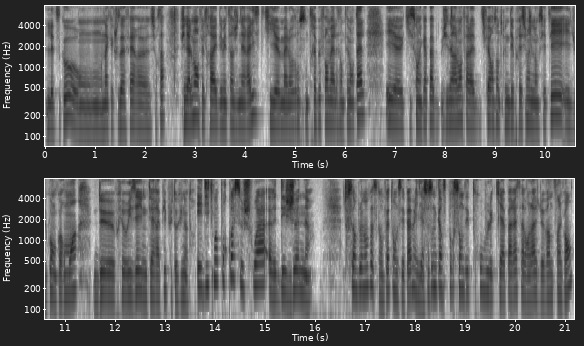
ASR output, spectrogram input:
let's go, on, a quelque chose à faire sur ça. Finalement, on fait le travail des médecins généralistes qui, malheureusement, sont très peu formés à la santé mentale et qui sont incapables généralement de faire la différence entre une dépression et l'anxiété et du coup encore moins de prioriser une thérapie plutôt qu'une autre. Et dites-moi pourquoi ce choix des jeunes? Tout simplement parce qu'en fait, on le sait pas, mais il y a 75% des troubles qui apparaissent avant l'âge de 25 ans,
